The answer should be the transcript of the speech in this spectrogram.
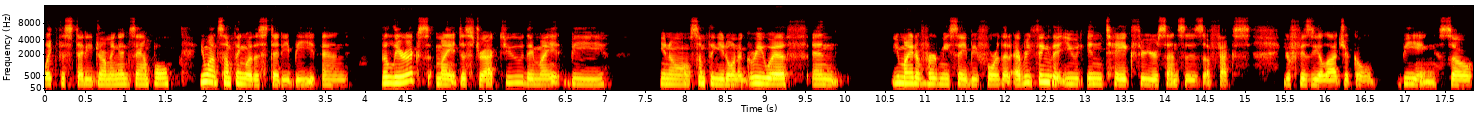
like the steady drumming example, you want something with a steady beat, and the lyrics might distract you. They might be, you know, something you don't agree with. And you might have heard me say before that everything that you intake through your senses affects your physiological being. So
